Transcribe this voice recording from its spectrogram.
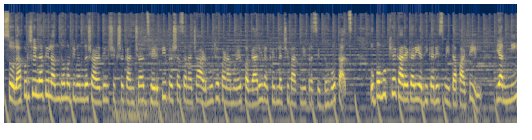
सोलापूर जिल्ह्यातील अंध मतिमंद शाळेतील शिक्षकांच्या झेडपी प्रशासनाच्या आडमुठेपणामुळे पगारी रखडल्याची बातमी प्रसिद्ध होताच. उपमुख्य कार्यकारी अधिकारी स्मिता पाटील यांनी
